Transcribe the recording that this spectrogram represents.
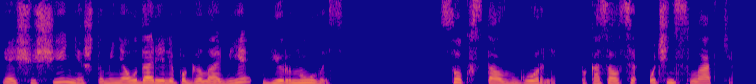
и ощущение, что меня ударили по голове, вернулось. Сок встал в горле, показался очень сладким.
